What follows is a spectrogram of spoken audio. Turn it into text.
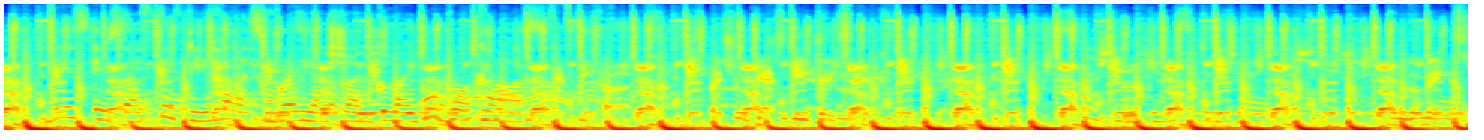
this is the 50 Hertz Radio Show Global Broadcast. Special guest DJ set. Special the mix.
